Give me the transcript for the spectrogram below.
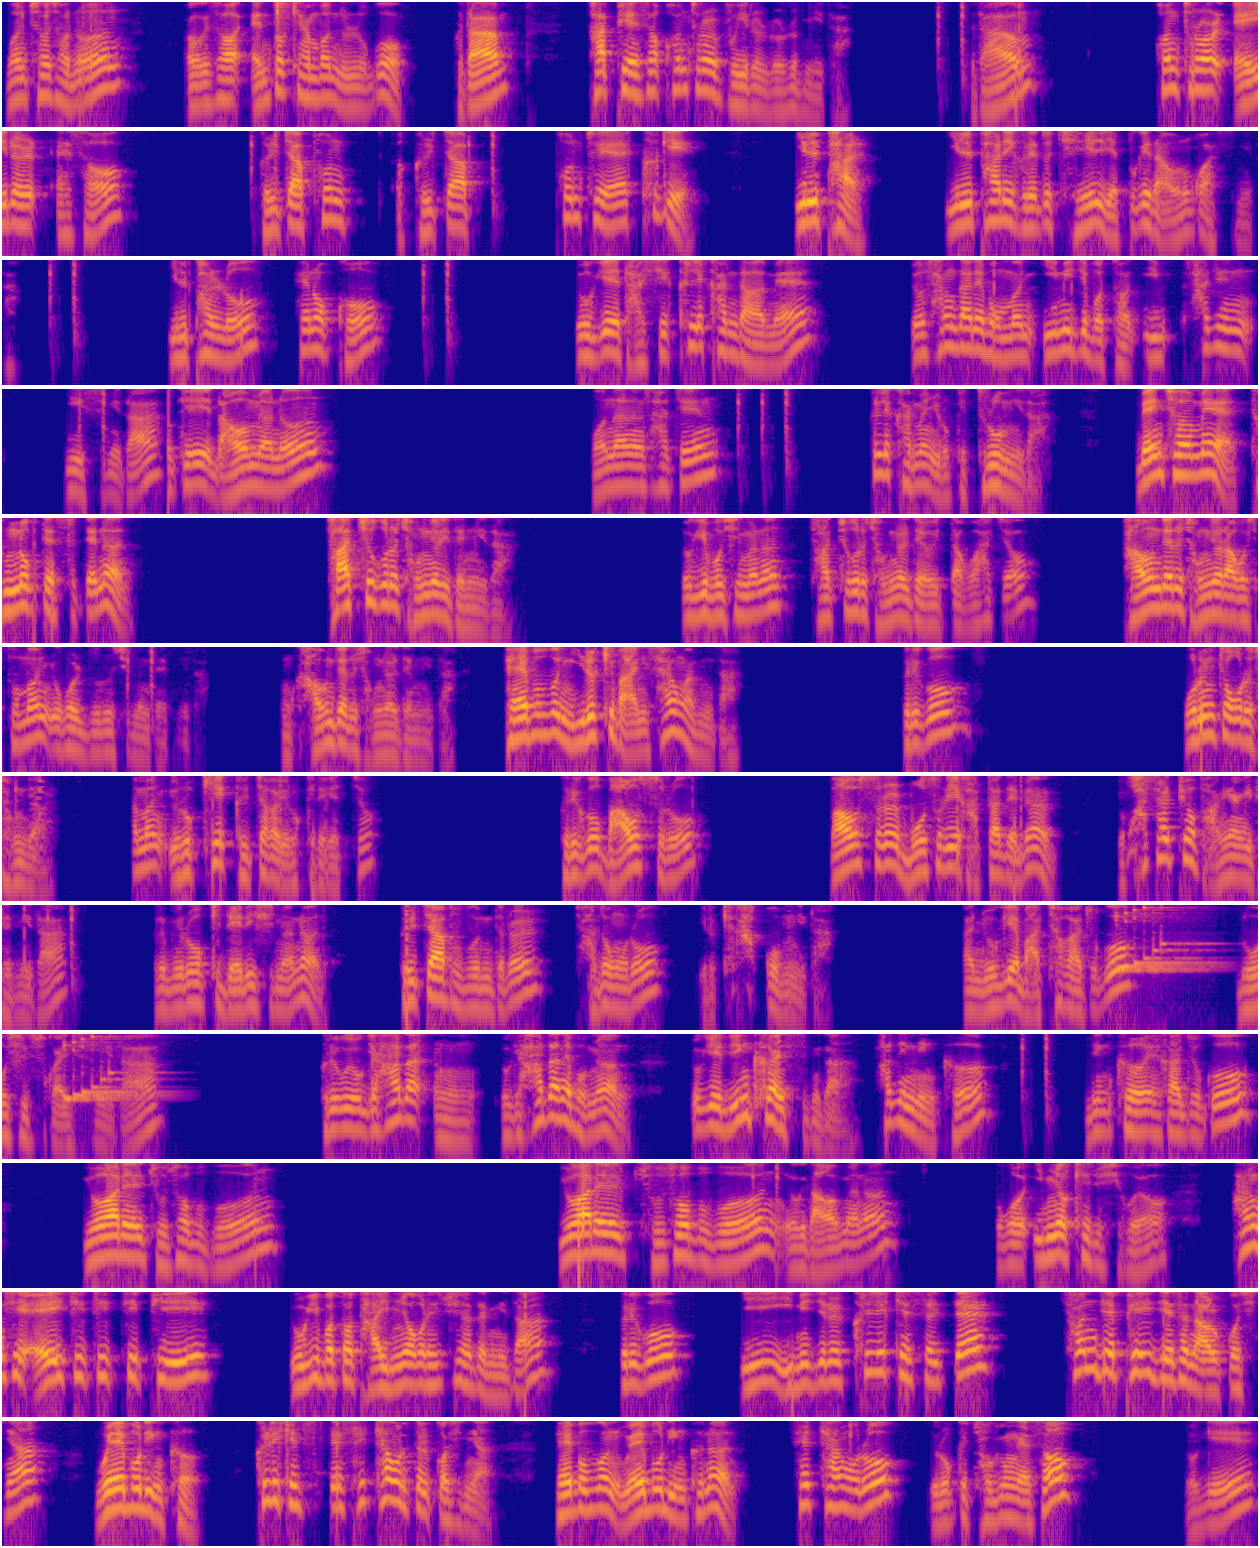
먼저 저는 여기서 엔터키 한번 누르고 그 다음 카피해서 컨트롤 V를 누릅니다. 그 다음 컨트롤 A를 해서 글자 폰 어, 글자 폰트의 크기 18 18이 그래도 제일 예쁘게 나오는 것 같습니다. 18로 해놓고 여기에 다시 클릭한 다음에 요 상단에 보면 이미지 버튼 이 사진이 있습니다. 이렇게 나오면은 원하는 사진 클릭하면 이렇게 들어옵니다. 맨 처음에 등록됐을 때는 좌측으로 정렬이 됩니다. 여기 보시면은 좌측으로 정렬되어 있다고 하죠. 가운데로 정렬하고 싶으면 이걸 누르시면 됩니다. 그럼 가운데로 정렬됩니다. 대부분 이렇게 많이 사용합니다. 그리고 오른쪽으로 정렬 하면 이렇게 글자가 이렇게 되겠죠. 그리고 마우스로 마우스를 모서리에 갖다 대면 화살표 방향이 됩니다. 그럼 이렇게 내리시면은 글자 부분들을 자동으로 이렇게 갖고 옵니다. 한 여기에 맞춰 가지고 놓으실 수가 있습니다. 그리고 여기 하단 음, 여기 하단에 보면 여기에 링크가 있습니다. 사진 링크 링크 해가지고 URL 주소 부분 URL 주소 부분 여기 나오면은 이거 입력해 주시고요. 항시 HTTP 여기부터 다 입력을 해 주셔야 됩니다. 그리고 이 이미지를 클릭했을 때 현재 페이지에서 나올 것이냐 외부 링크 클릭했을 때 새 창으로 뜰 것이냐 대부분 외부 링크는 새 창으로 이렇게 적용해서 여기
